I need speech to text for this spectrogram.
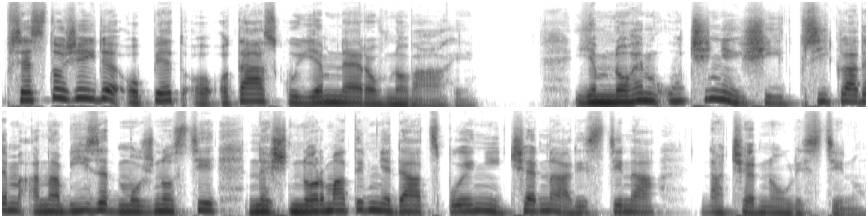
Přestože jde opět o otázku jemné rovnováhy. Je mnohem účinnější jít příkladem a nabízet možnosti, než normativně dát spojení černá listina na černou listinu.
